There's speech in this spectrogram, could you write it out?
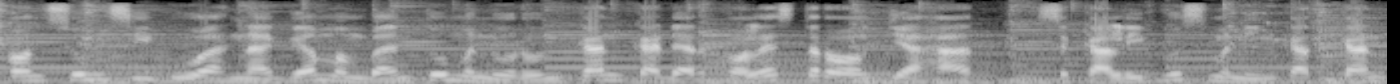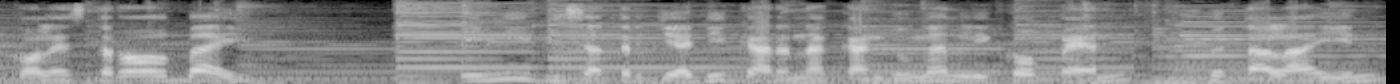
Konsumsi buah naga membantu menurunkan kadar kolesterol jahat, sekaligus meningkatkan kolesterol baik. Ini bisa terjadi karena kandungan likopen, betalain,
